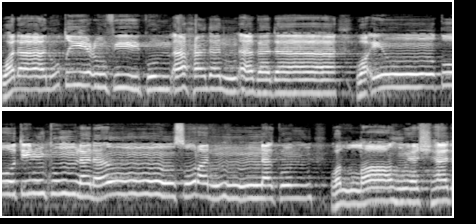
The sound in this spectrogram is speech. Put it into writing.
ولا نطيع فيكم أحدا أبدا وإن قوتلتم لننصرن ليرجمنكم والله يشهد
